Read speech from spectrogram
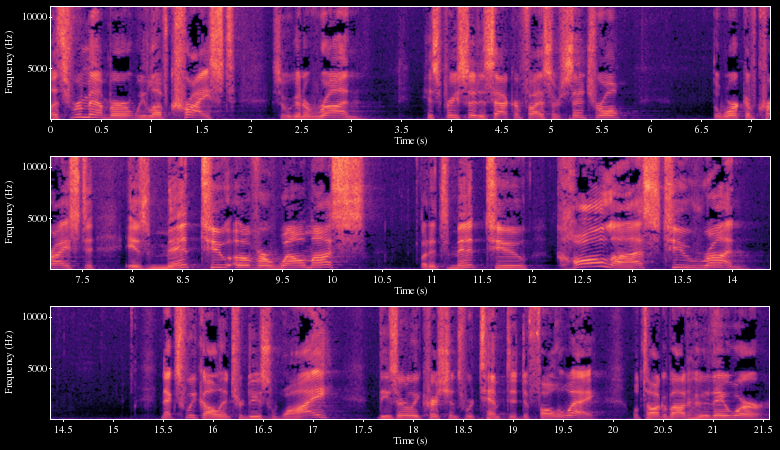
Let's remember we love Christ, so we're going to run. His priesthood, his sacrifice are central. The work of Christ is meant to overwhelm us, but it's meant to call us to run. Next week, I'll introduce why these early Christians were tempted to fall away. We'll talk about who they were,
